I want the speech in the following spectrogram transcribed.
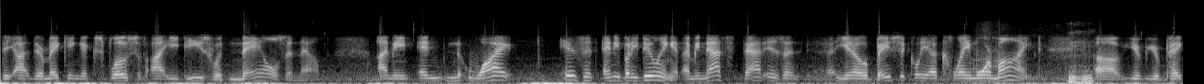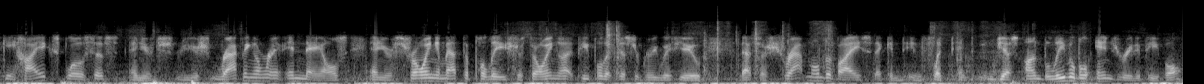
they, uh, they're making explosive IEDs with nails in them. I mean, and why isn't anybody doing it? I mean, that's that is a you know basically a claymore mine. Mm-hmm. Uh, you're, you're taking high explosives and you're you're wrapping them in nails and you're throwing them at the police. You're throwing them at people that disagree with you. That's a shrapnel device that can inflict just unbelievable injury to people.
